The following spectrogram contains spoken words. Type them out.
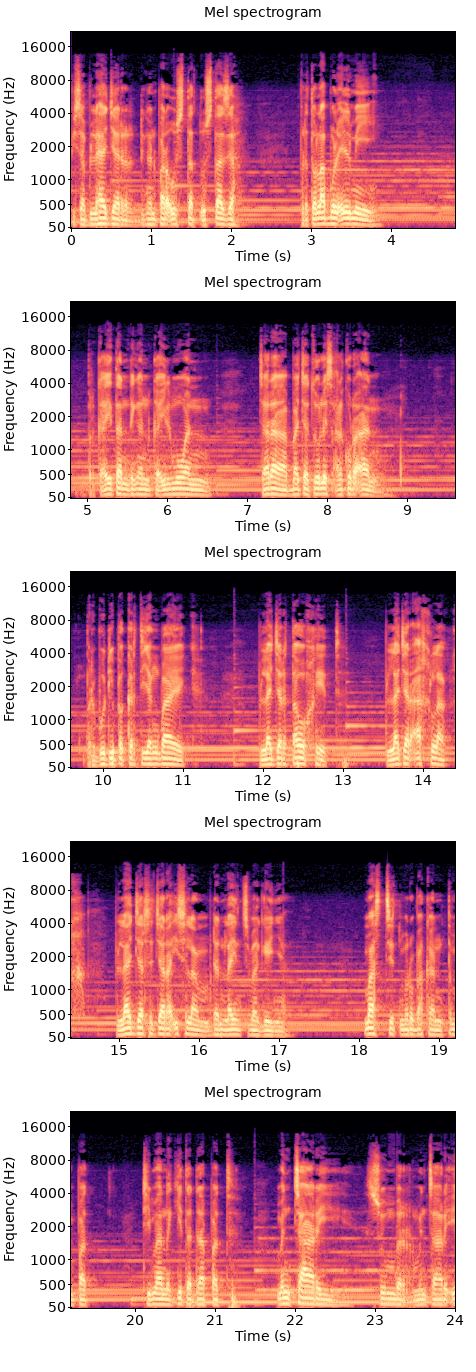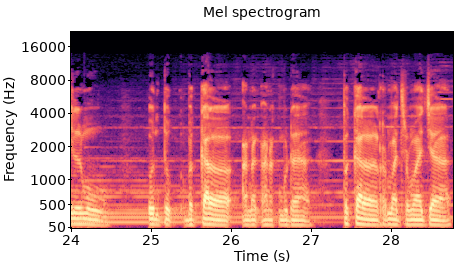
bisa belajar dengan para ustadz ustazah bertolabul ilmi berkaitan dengan keilmuan cara baca tulis Al-Quran berbudi pekerti yang baik belajar tauhid belajar akhlak belajar sejarah Islam dan lain sebagainya masjid merupakan tempat di mana kita dapat mencari sumber, mencari ilmu untuk bekal anak-anak muda, bekal remaja-remaja,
